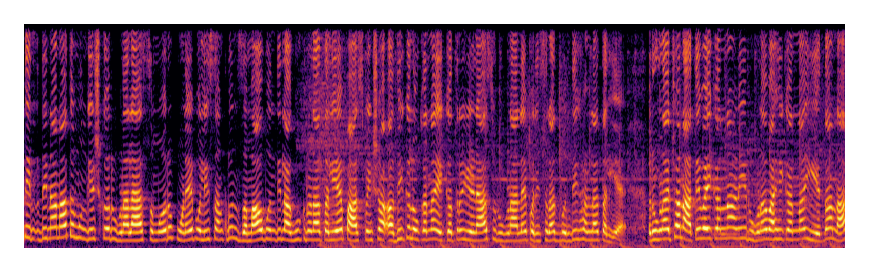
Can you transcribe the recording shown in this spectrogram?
दिन- दीनानाथ मंगेशकर रुग्णालयासमोर पुणे पोलिसांकडून जमावबंदी लागू करण्यात आली आहे. पाचपेक्षा अधिक लोकांना एकत्र येण्यास रुग्णालय परिसरात बंदी घालण्यात आली आहे. रुग्णाच्या नातेवाईकांना आणि रुग्णवाहिकांना येताना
